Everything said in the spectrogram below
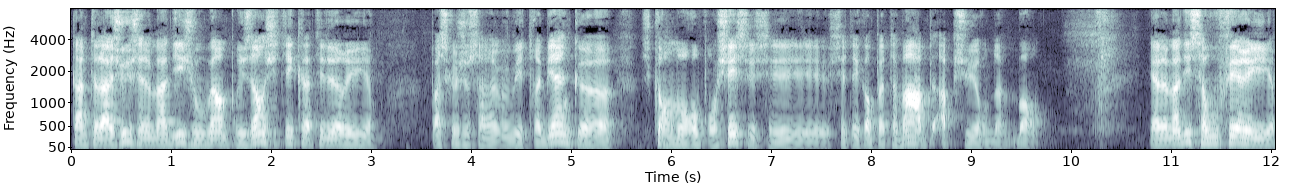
Quand la juge, elle m'a dit, je vous mets en prison, j'étais éclaté de rire. Parce que je savais très bien que ce qu'on me reprochait, c'était complètement absurde. Bon. Et elle m'a dit, ça vous fait rire.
